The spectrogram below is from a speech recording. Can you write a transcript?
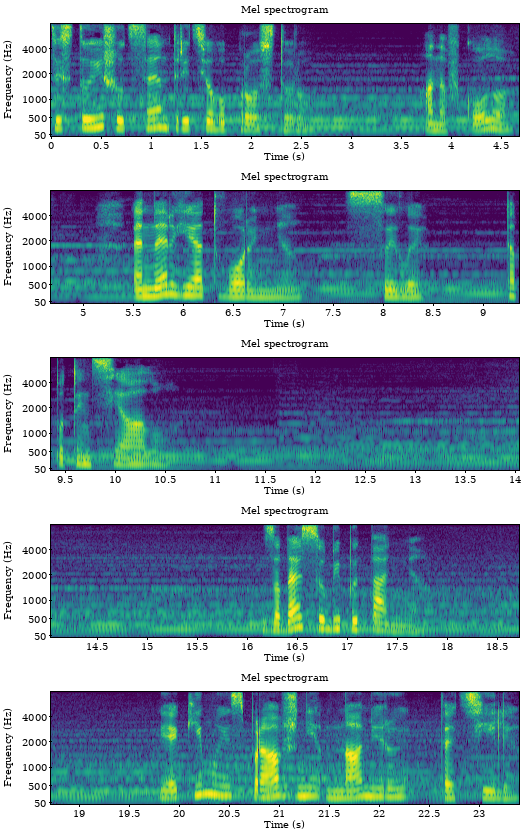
Ти стоїш у центрі цього простору, а навколо енергія творення, сили та потенціалу. Задай собі питання, які мої справжні наміри та цілі.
